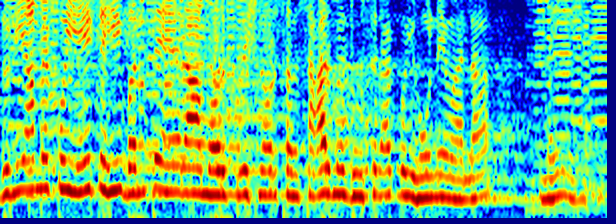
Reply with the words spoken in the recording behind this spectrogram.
दुनिया में कोई एक ही बनते हैं, राम और कृष्ण, और संसार में दूसरा कोई होने वाला नहीं है।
